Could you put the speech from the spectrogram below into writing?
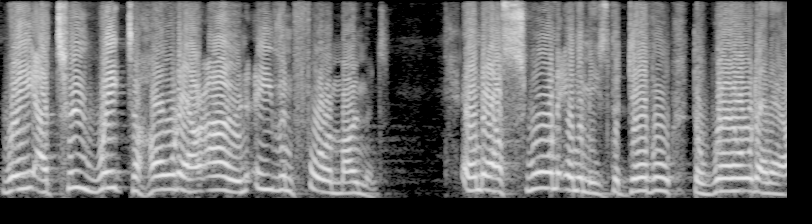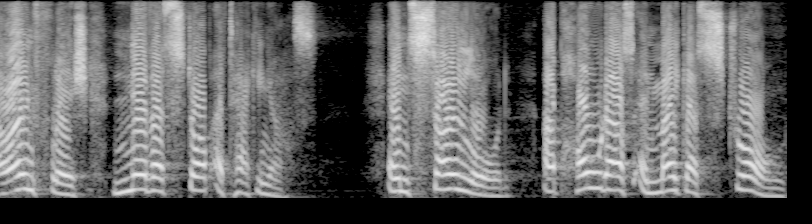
we are too weak to hold our own even for a moment. And our sworn enemies, the devil, the world, and our own flesh, never stop attacking us. And so, Lord, uphold us and make us strong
